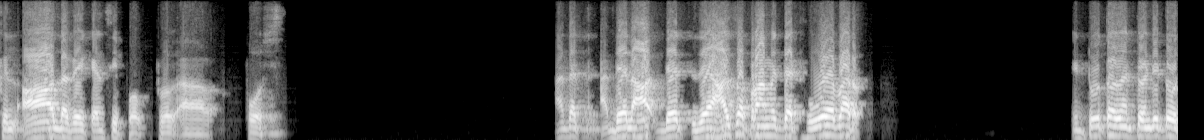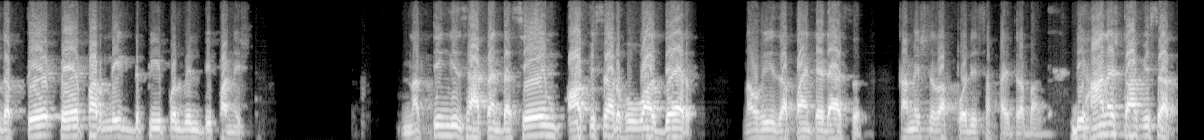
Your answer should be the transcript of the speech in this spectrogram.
fill all the vacancy po, pro, uh, posts. And that they, they, they also promised that whoever in 2022 the pay, paper leaked people will be punished. Nothing is happened. The same officer who was there, now he is appointed as Commissioner of Police of Hyderabad. The honest officer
